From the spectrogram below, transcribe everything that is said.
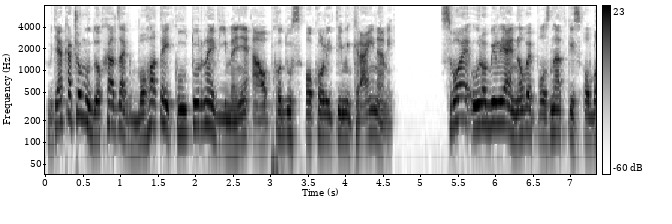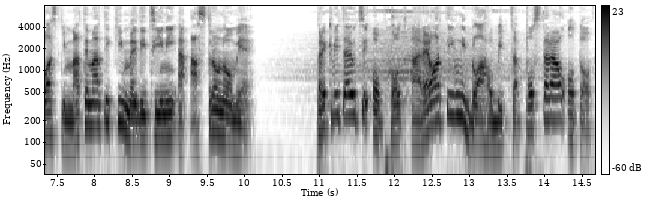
vďaka čomu dochádza k bohatej kultúrnej výmene a obchodu s okolitými krajinami. Svoje urobili aj nové poznatky z oblasti matematiky, medicíny a astronómie. Prekvitajúci obchod a relatívny blahobyt sa postaral o to,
